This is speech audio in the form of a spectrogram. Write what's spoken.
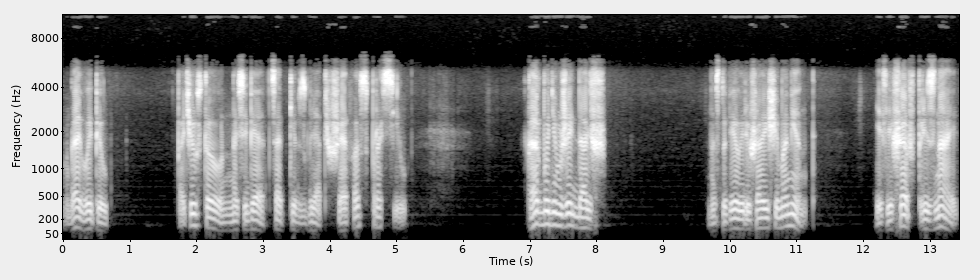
Гай выпил. Почувствовал на себе цепкий взгляд шефа, спросил. «Как будем жить дальше?» Наступил решающий момент — если шеф признает,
